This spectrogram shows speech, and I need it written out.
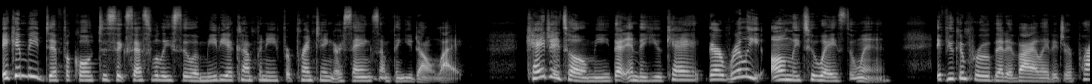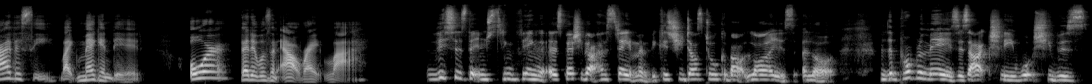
it can be difficult to successfully sue a media company for printing or saying something you don't like. KJ told me that in the UK, there are really only two ways to win. If you can prove that it violated your privacy, like Meghan did, or that it was an outright lie this is the interesting thing, especially about her statement, because she does talk about lies a lot. The problem is, is actually what she was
